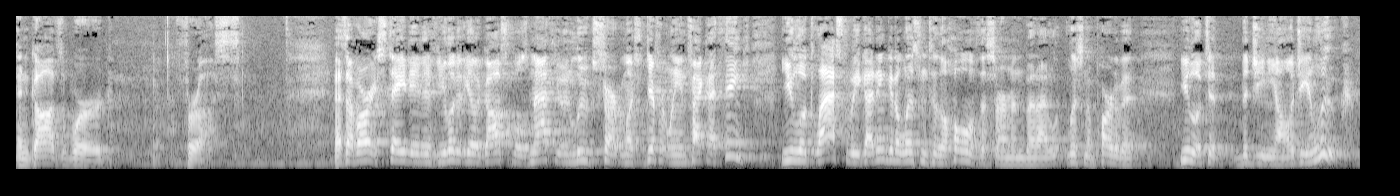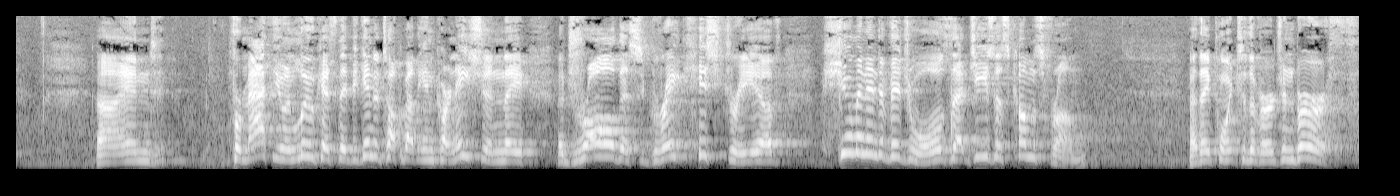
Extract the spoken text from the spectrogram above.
and God's word for us. As I've already stated, if you look at the other Gospels, Matthew and Luke start much differently. In fact, I think you looked last week, I didn't get to listen to the whole of the sermon, but I listened to part of it. You looked at the genealogy in Luke. Uh, and for Matthew and Luke, as they begin to talk about the incarnation, they draw this great history of human individuals that Jesus comes from. Uh, they point to the virgin birth.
